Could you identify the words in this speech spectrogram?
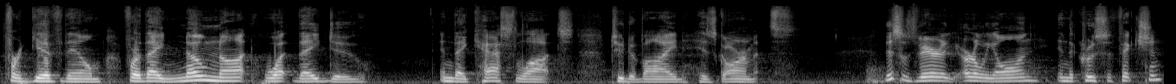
forgive them, for they know not what they do. And they cast lots to divide his garments. This was very early on in the crucifixion.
